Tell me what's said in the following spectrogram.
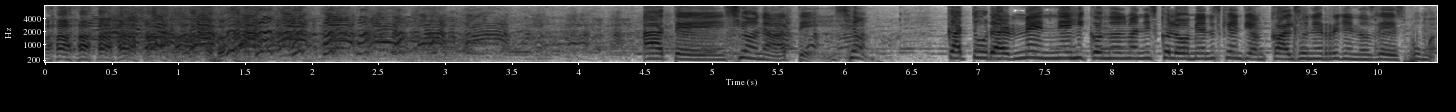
atención, atención. Capturaron en México unos manes colombianos que vendían calzones rellenos de espuma.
